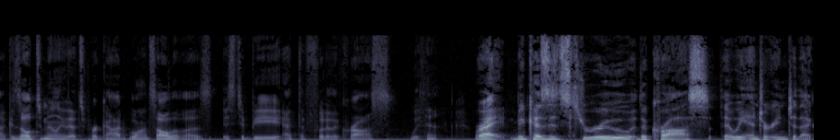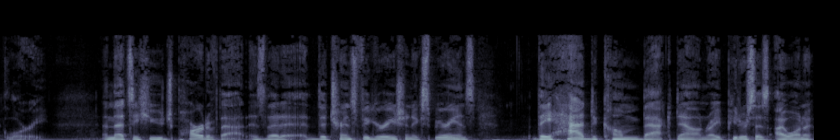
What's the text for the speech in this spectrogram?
Because ultimately, that's where God wants all of us is to be at the foot of the cross with Him. Right, because it's through the cross that we enter into that glory. And that's a huge part of that is that uh, the transfiguration experience they had to come back down, right? Peter says, "I want to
